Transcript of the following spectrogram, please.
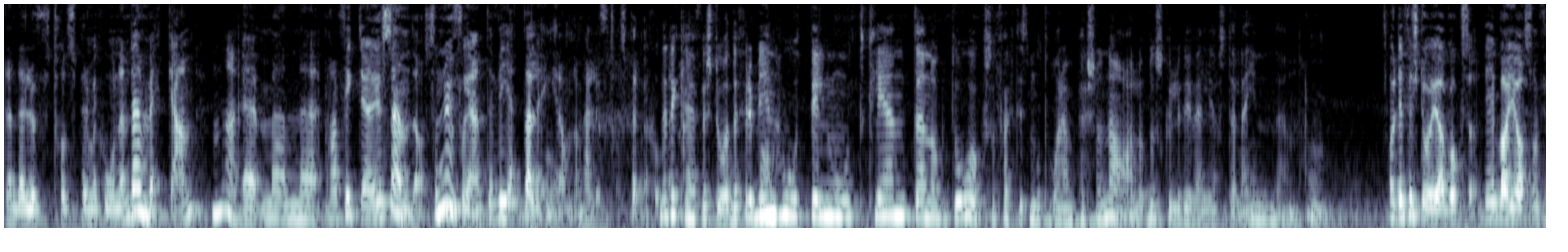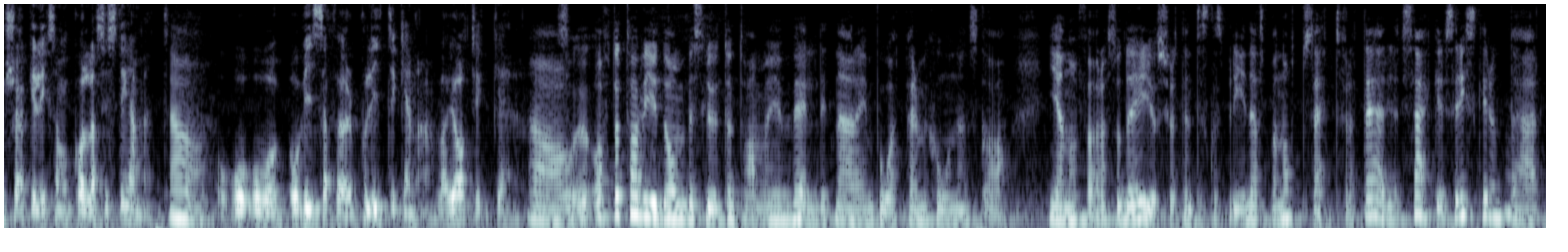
den där lufthållspermissionen den veckan. Nej. Eh, men eh, han fick den ju sen då, så nu får jag inte veta längre om de här lufthållspermissionerna. det kan jag förstå. Därför det blir en hotbild mot klienten och då också faktiskt mot vår personal och då skulle vi välja att ställa in den. Och det förstår jag också. Det är bara jag som försöker liksom kolla systemet. Ja. och, och, och, visa för politikerna vad jag tycker. Ja, och ofta tar vi ju de besluten tar man ju väldigt nära in på att permissionen ska genomföras och det är just för att det inte ska spridas på något sätt för att det är säkerhetsrisker runt det här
